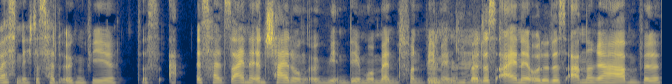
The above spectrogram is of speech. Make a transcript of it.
weiß nicht, das halt irgendwie, das ist halt seine Entscheidung irgendwie in dem Moment, von wem er lieber mhm. das eine oder das andere haben will.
